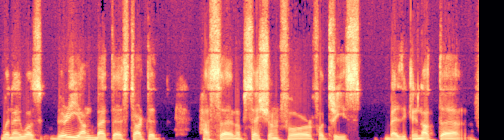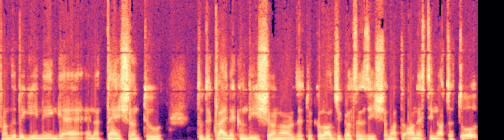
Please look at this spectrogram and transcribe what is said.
when I was very young, but uh, started as an obsession for, for trees, basically, not uh, from the beginning uh, an attention to to the climate condition or the ecological transition. Not honestly, not at all.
